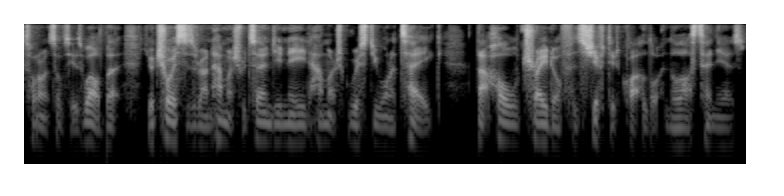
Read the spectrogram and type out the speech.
tolerance, obviously as well, but your choices around how much return do you need, how much risk do you want to take. That whole trade-off has shifted quite a lot in the last ten years.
